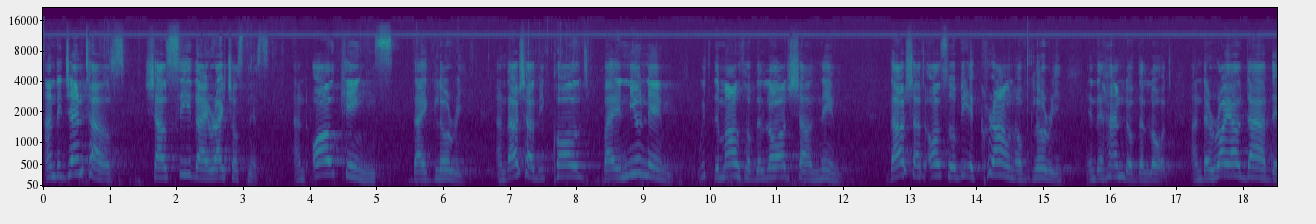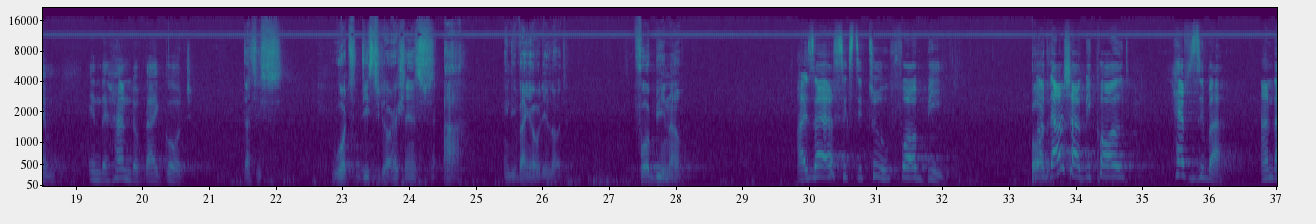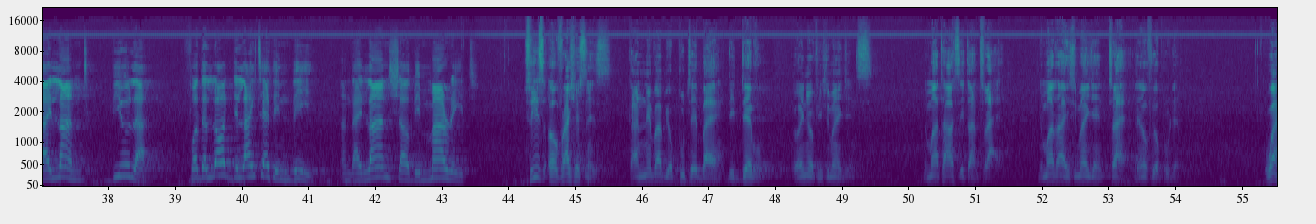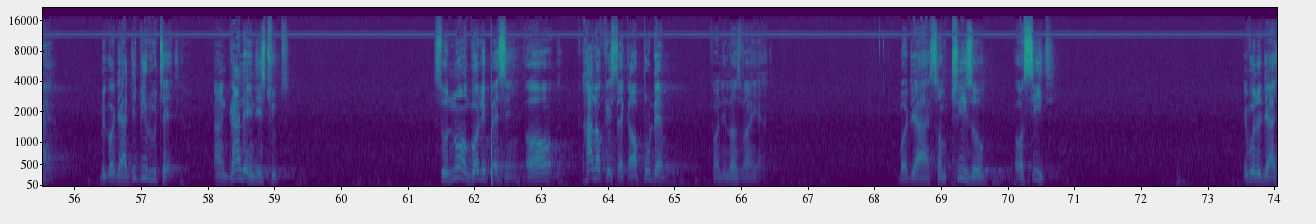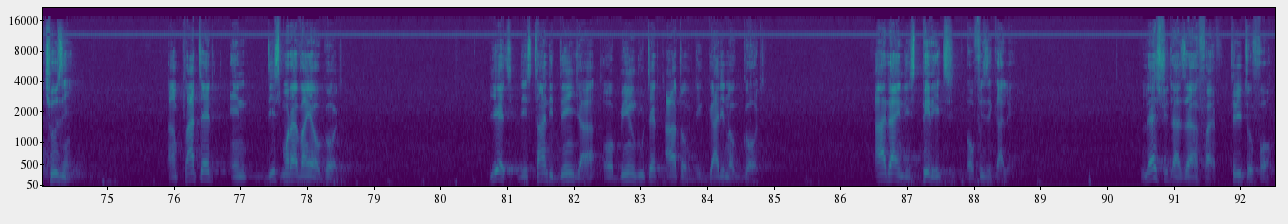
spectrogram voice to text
And the Gentiles shall see thy righteousness, and all kings thy glory. And thou shalt be called by a new name, which the mouth of the Lord shall name. Thou shalt also be a crown of glory in the hand of the Lord, and a royal diadem in the hand of thy God. That is what these three directions are in the vineyard of the Lord. 4b now. Isaiah 62, 4b. But But thou shalt be called Hephzibah, and thy land Beulah, for the Lord delighteth in thee, and thy land shall be married. trees of righteousness can never be uprooted by the devil or any of his human agents. No matter how Satan try, no matter how his human agent try, they don't feel uproot them. Why? Because they are deeply rooted and grounded in this truth. So no ungodly person or hollow Christian can uproot them from the Lord's vineyard. But there are some trees oh, or seed, even though they are chosen and planted in this moral vineyard of God. Yet they stand the danger of being rooted out of the garden of God, either in the spirit or physically. Let's read Isaiah 5, 3 to 4.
